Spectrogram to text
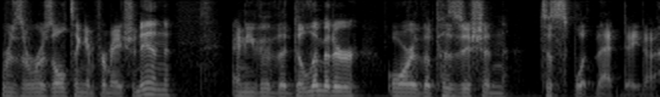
the resulting information in, and either the delimiter or the position to split that data.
